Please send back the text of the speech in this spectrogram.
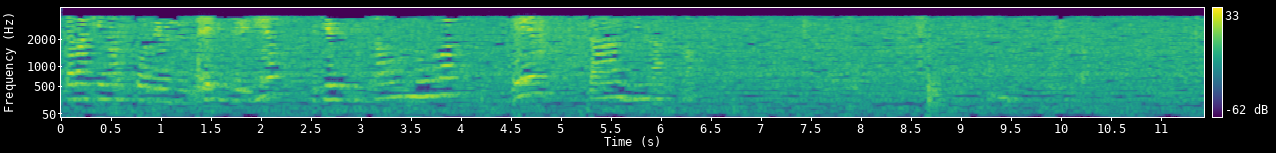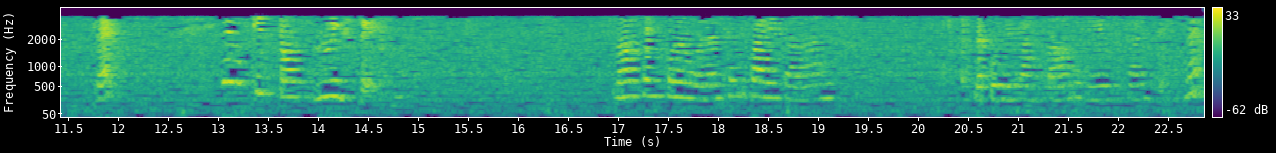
Então aqui nós podemos dizer que aqueles que estão numa estagnação. Certo? E os que estão no inferno? Nós estamos comemorando 140 anos da publicação do livro do Caribe, né?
